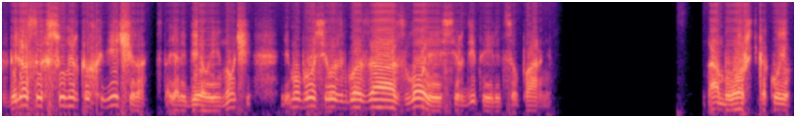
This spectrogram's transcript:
В белесых сумерках вечера стояли белые ночи, ему бросилось в глаза злое и сердитое лицо парня. «Нам бы лошадь какую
